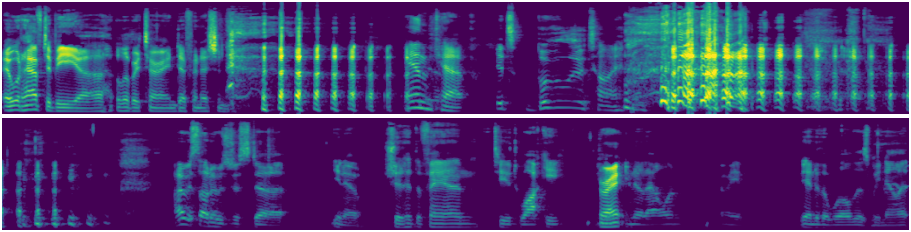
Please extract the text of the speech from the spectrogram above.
It would have to be uh, a libertarian definition. And cap. It's boogaloo time. I always thought it was just, uh, you know, shit hit the fan, TEOTWAWKI. You- Right. You know that one. I mean, the end of the world as we know it.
